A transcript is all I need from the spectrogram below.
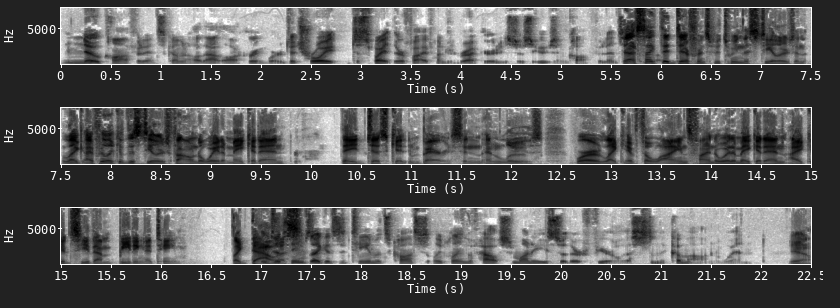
no confidence coming out of that locker room. Where Detroit, despite their 500 record, is just oozing confidence. That's like the difference between the Steelers and like I feel like if the Steelers found a way to make it in, they just get embarrassed and, and lose. Where like if the Lions find a way to make it in, I could see them beating a team like Dallas. It just seems like it's a team that's constantly playing with house money, so they're fearless and they come out and win. Yeah.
